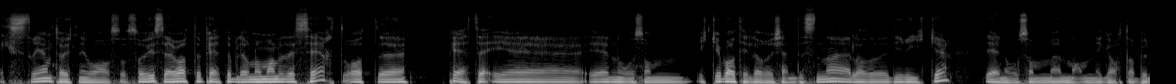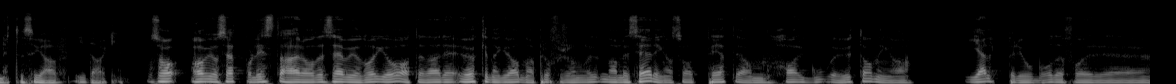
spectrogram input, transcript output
ekstremt høyt nivå. altså. Så vi ser jo at PT blir normalisert, og at eh, PT er, er, noe som ikke bare tilhører kjendisene eller de rike. Det er noe som mannen i gata benytter seg av i dag. Og så har vi jo sett på lista her, og det ser vi jo i Norge òg, at det der er økende graden av profesjonalisering, altså at PT-ene har gode utdanninger hjelper jo både for uh,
